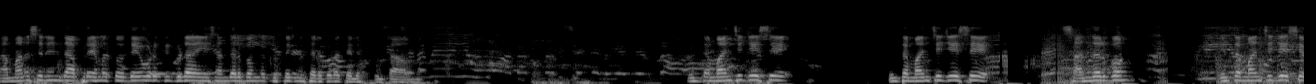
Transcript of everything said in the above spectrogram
నా మనసు నిండా ప్రేమతో దేవుడికి కూడా ఈ సందర్భంగా కృతజ్ఞతలు కూడా తెలుపుకుంటా ఉన్నా. ఇంత మంచి చేసే ఇంత మంచి చేసే సందర్భం ఇంత మంచి చేసే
